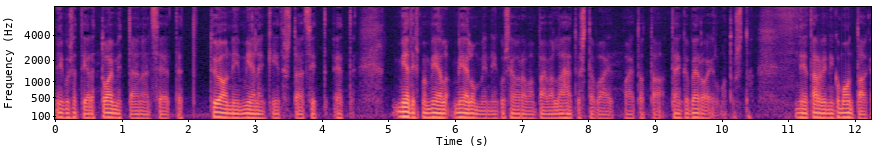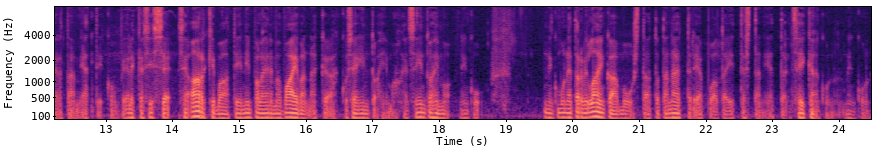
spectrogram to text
niin kuin sä tiedät toimittajana, että se, että, että työ on niin mielenkiintoista, että, sit, että mietinkö mä miel, mieluummin niin kuin seuraavan päivän lähetystä vai, vai tota, teenkö veroilmoitusta niin ei tarvitse niin montaa kertaa miettiä kumpi. Eli siis se, se arki vaatii niin paljon enemmän vaivan näköä kuin se intohimo. Et se intohimo, niin kuin, niin kuin mun ei tarvitse lainkaan muustaa tuota näyttelijäpuolta itsestäni, että, että se ikään kuin, niin kuin,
